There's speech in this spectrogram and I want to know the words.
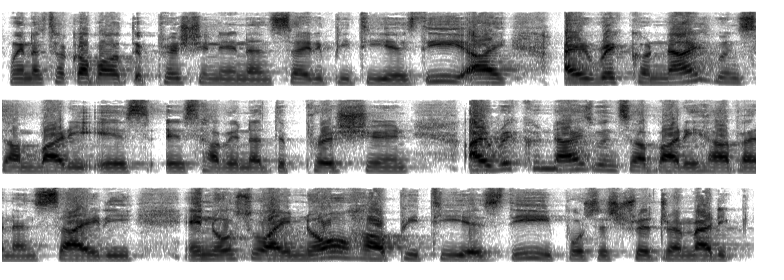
When i talk about depression and anxiety ptsd i i recognize when somebody is is having a depression. I recognize when somebody have an anxiety. And also i know how ptsd post-stress traumatic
